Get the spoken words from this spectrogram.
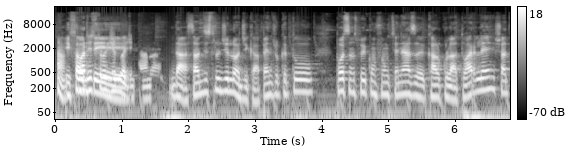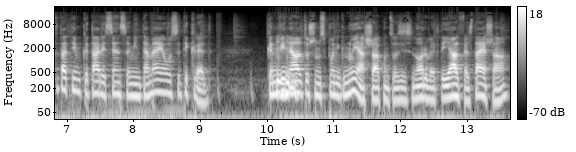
Da, E sau foarte- distruge logica. Da. Da, sau distruge logica, pentru că tu poți să-mi spui cum funcționează calculatoarele și atâta timp cât are sens în mintea mea, eu o să te cred. Când vine Mhm. altul și îmi spune că nu e așa, cum ți-a zis Norbert, e altfel, stai așa,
